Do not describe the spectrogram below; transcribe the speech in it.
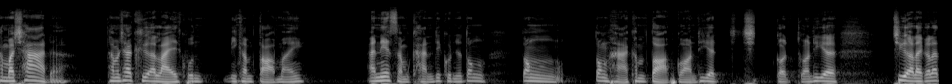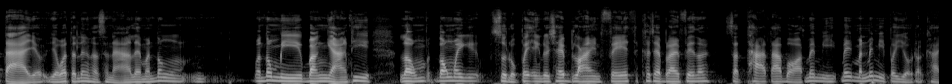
ธรรมชาติเหรอธรรมชาติคืออะไร คุณมีคำตอบไหมอันนี้สำคัญที่คุณจะต้องต้องต้องหาคำตอบก่อนที่จะก่อนก่อนที่จะเชื่ออะไรก็แล้วแต่อย่าอย่าว่าแต่เรื่องศาสนาเลยมันต้องมันต้องมีบางอย่างที่เราต้องไม่สรุปไปเองโดยใช้ blind faith เข้าใจ blind faith ไหมศรัทธาตาบอดไม่มีไม่มันไม่มีประโยชน์กับใคร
